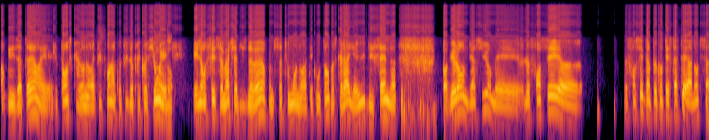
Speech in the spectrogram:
organisateur et je pense qu'on aurait pu prendre un peu plus de précautions et, et lancer ce match à 19h, comme ça tout le monde aurait été content, parce que là, il y a eu des scènes, pas violentes bien sûr, mais le français euh, le français est un peu contestataire, donc ça,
